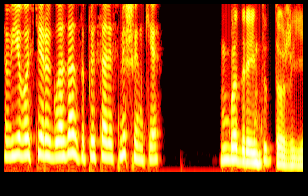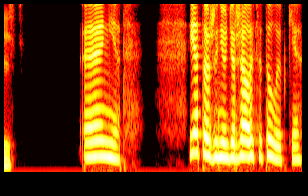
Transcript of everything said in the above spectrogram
в его серых глазах заплясали смешинки. «Бодрень тут тоже есть». «Э, нет». Я тоже не удержалась от улыбки.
